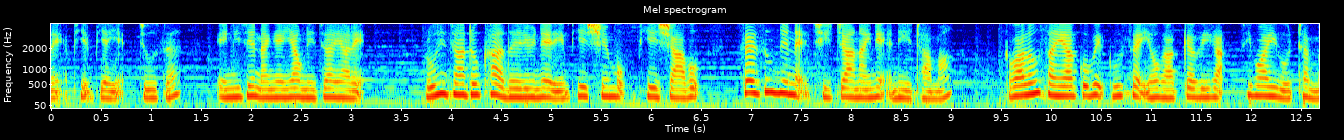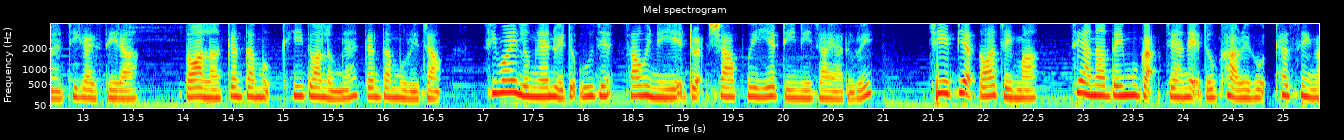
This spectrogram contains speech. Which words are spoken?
တဲ့အဖြစ်အပျက်ရဲ့အကျိုးဆက်အိန္ဒိယနိုင်ငံရောက်နေကြရတဲ့ ရိုဟင်ဂျာဒုက္ခသည်တွေနဲ့ဖြည့်ရှင်းဖို့ဖြေရှာဖို့ဆယ်စုနှစ်နဲ့ချီကြာနိုင်တဲ့အနေအထားမှာကမ္ဘာလုံးဆိုင်ရာကိုဗစ်ကူးစက်ရောဂါကပ်ဘေးကစီးပွားရေးကိုထပ်မံထိခိုက်စေတာသွားလံကန့်သက်မှုခီးသွွားလုပ်ငန်းကန့်သက်မှုတွေကြောင့်စီးပွားရေးလုပ်ငန်းတွေတူးချင်းစာဝင်နေရေးအတွက်ရှာဖွေရက်တည်နေကြရသူတွေအခြေပြတ်သွားချိန်မှာဆီယနာသိမ်းမှုကကြံတဲ့ဒုက္ခတွေကိုထပ်ဆင့်က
